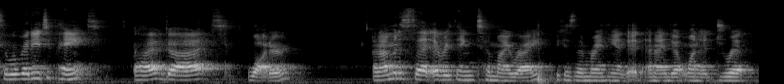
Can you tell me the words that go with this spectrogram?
So we're ready to paint. I've got water, and I'm going to set everything to my right because I'm right-handed, and I don't want to drip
